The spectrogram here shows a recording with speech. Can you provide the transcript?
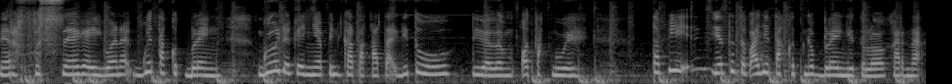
nervousnya kayak gimana. Gue takut blank. Gue udah kayak nyiapin kata-kata gitu di dalam otak gue. Tapi ya tetap aja takut ngeblank gitu loh karena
